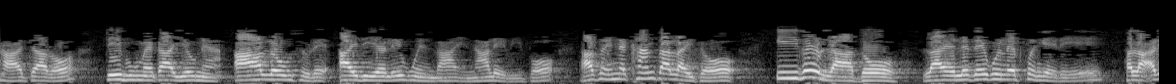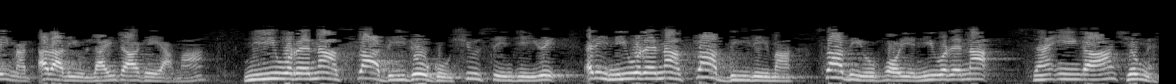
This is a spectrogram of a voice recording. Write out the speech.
ခါကြတော့တေဘူးမကယုံနဲ့အားလုံးဆိုတဲ့ idea လေးဝင်သားရင်နားလည်ပြီပေါ့ဒါဆိုရင်နှခမ်းတတ်လိုက်တော့ဤတို့လာတော့လာရလက်သေးဝင်လဲဖွင့်ခဲ့တယ်ဟလာအဲ့ဒီမှာအဲ့ဒါလေးကိုလိုင်းကြားခဲ့ရမှာ နိဝရဏစသည်တို့ကို ရှုစင်ကြ၍အဲ့ဒီနိဝရဏစသည်တွေမှာစသည်ကိုဖော်ရင်နိဝရဏဇန်အင်္ဂါယုံတယ်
